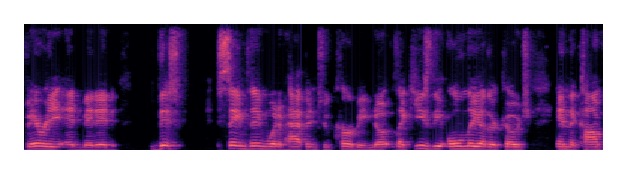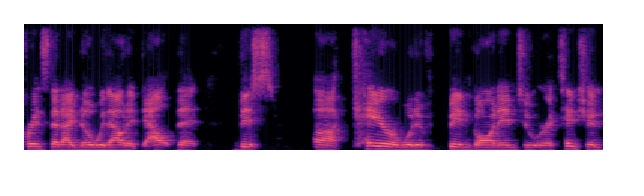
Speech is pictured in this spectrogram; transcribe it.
very admitted this same thing would have happened to Kirby. No, like he's the only other coach in the conference that I know without a doubt that this uh, care would have been gone into or attention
